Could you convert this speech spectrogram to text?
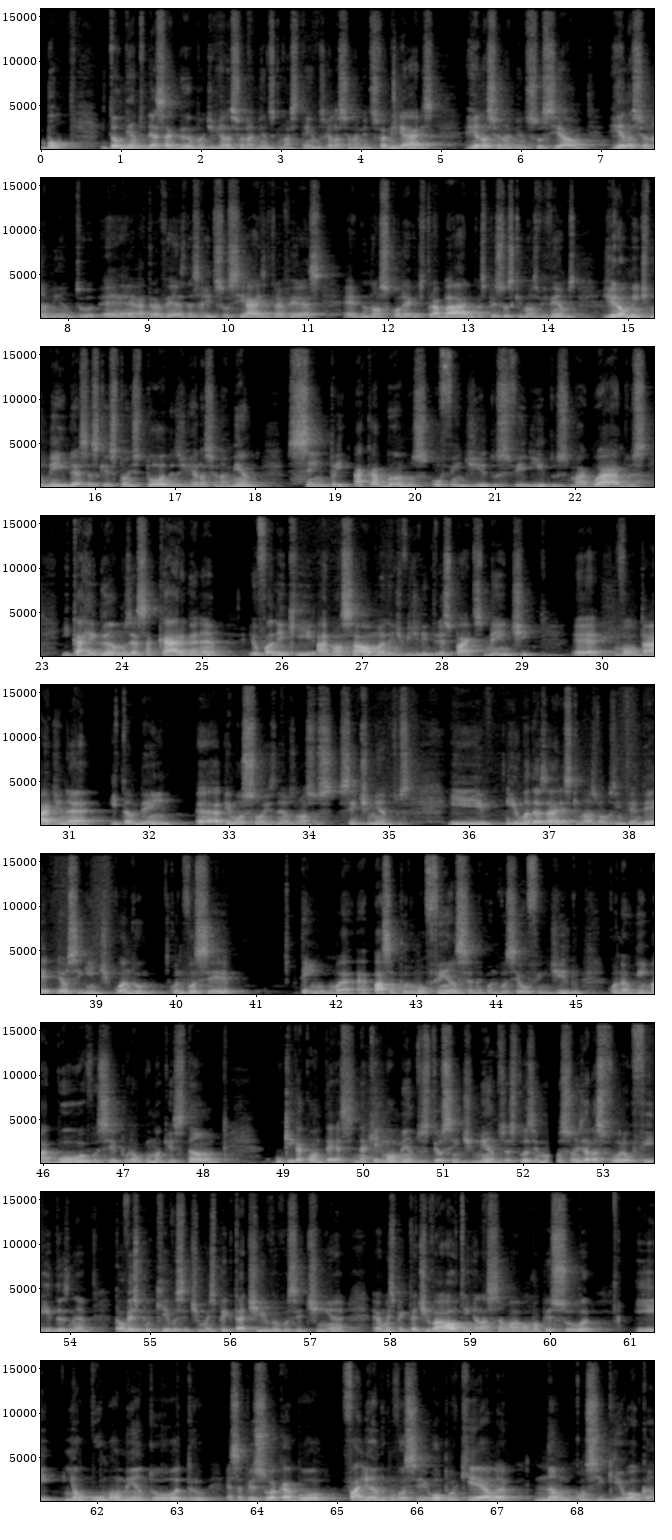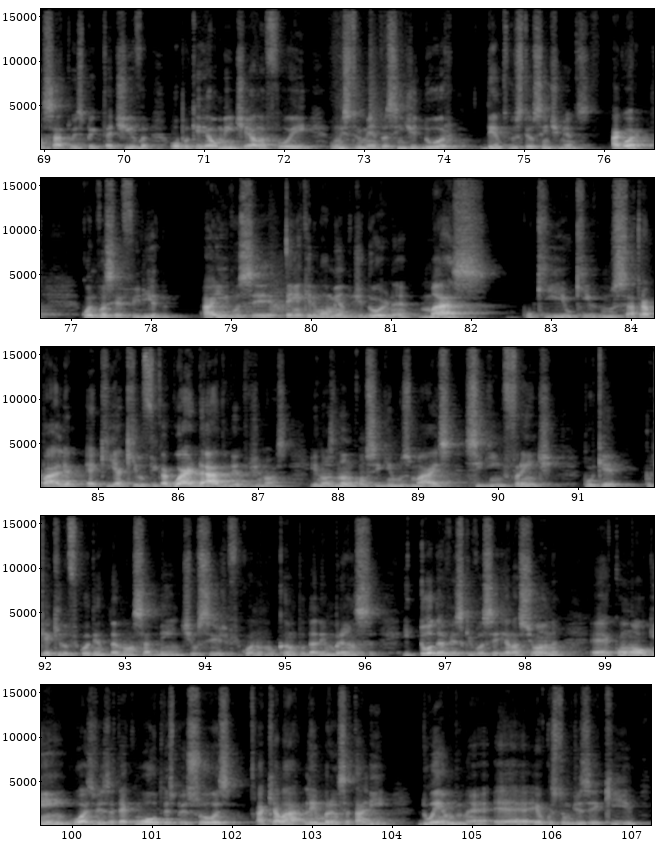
Bom, então dentro dessa gama de relacionamentos que nós temos, relacionamentos familiares, relacionamento social, relacionamento é, através das redes sociais, através é, do nosso colega de trabalho, com as pessoas que nós vivemos, geralmente no meio dessas questões todas de relacionamento, sempre acabamos ofendidos, feridos, magoados e carregamos essa carga, né? Eu falei que a nossa alma é dividida em três partes: mente, é, vontade, né? E também é, emoções, né? Os nossos sentimentos. E, e uma das áreas que nós vamos entender é o seguinte: quando, quando você tem uma, passa por uma ofensa, né? quando você é ofendido, quando alguém magoa você por alguma questão, o que, que acontece? Naquele momento, os teus sentimentos, as tuas emoções, elas foram feridas, né? Talvez porque você tinha uma expectativa, você tinha é, uma expectativa alta em relação a uma pessoa e em algum momento ou outro essa pessoa acabou falhando com você, ou porque ela não conseguiu alcançar a tua expectativa ou porque realmente ela foi um instrumento assim de dor dentro dos teus sentimentos. Agora, quando você é ferido, aí você tem aquele momento de dor, né? Mas O que, o que nos atrapalha é que aquilo fica guardado dentro de nós e nós não conseguimos mais seguir em frente. Por quê? Porque aquilo ficou dentro da nossa mente, ou seja, ficou no, campo da lembrança. E toda vez que você relaciona é, com alguém, ou às vezes até com outras pessoas, aquela lembrança está ali, doendo. Né? É, eu costumo dizer que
